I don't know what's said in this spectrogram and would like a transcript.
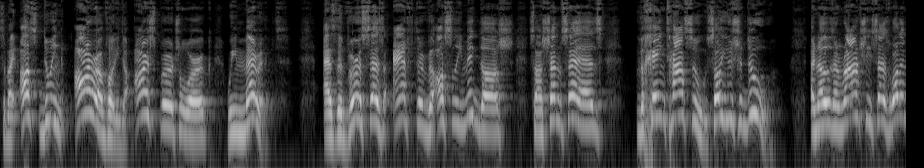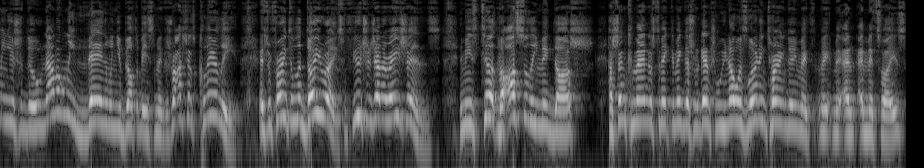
so by us doing our avodah, our spiritual work, we merit. As the verse says after the Osli Migdash, so Hashem says, V'chein tasu, so you should do. In other words, and Rashi says, what do I mean you should do, not only then when you built the base Mikdash, Rashi says clearly, it's referring to Ledoiris, for future generations. It means till, the Asuli Migdash, Hashem commanded us to make the Mikdash again, we know is learning, turning, doing and, mitzvahs.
